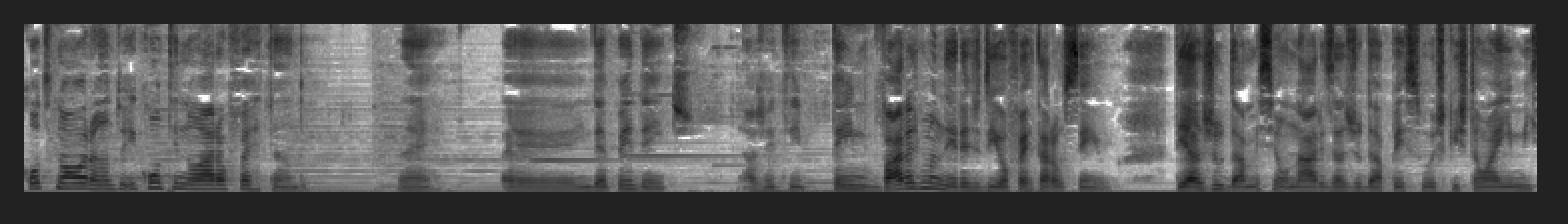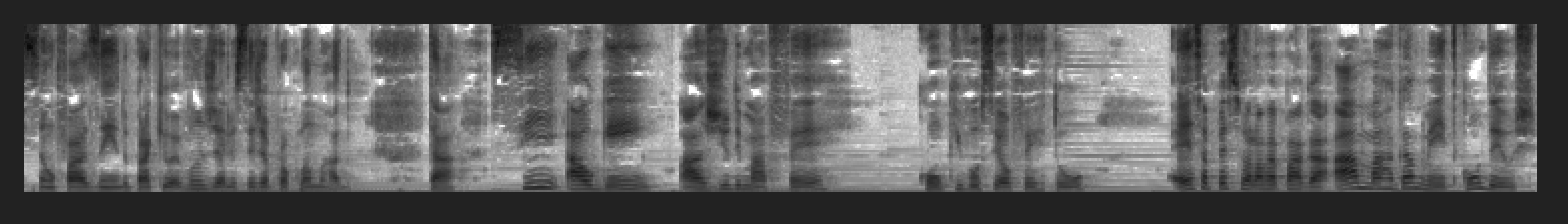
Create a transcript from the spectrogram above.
Continuar orando e continuar ofertando, né? É, independente. A gente tem várias maneiras de ofertar ao Senhor, de ajudar missionários, ajudar pessoas que estão aí em missão fazendo para que o evangelho seja proclamado, tá? Se alguém agiu de má fé, com o que você ofertou, essa pessoa ela vai pagar amargamente com Deus,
